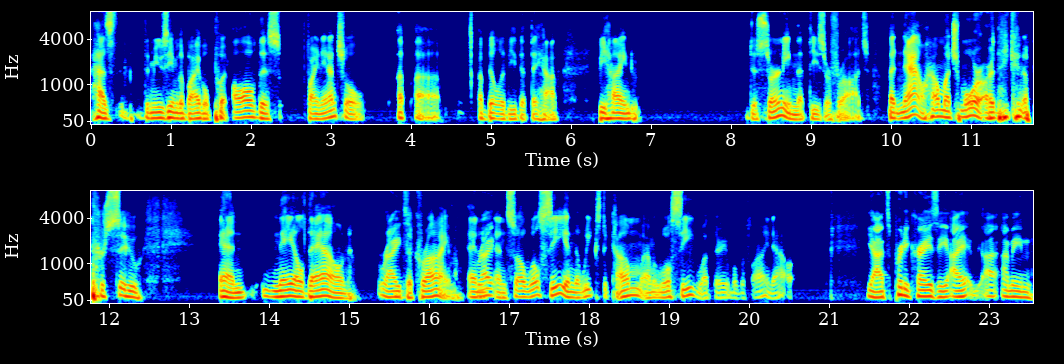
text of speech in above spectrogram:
has the Museum of the Bible put all this financial uh, uh, ability that they have behind discerning that these are frauds, but now how much more are they going to pursue and nail down Right. the crime? And Right. and so we'll see in the weeks to come. I mean, we'll see what they're able to find out. Yeah, it's pretty crazy. I I, I mean,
